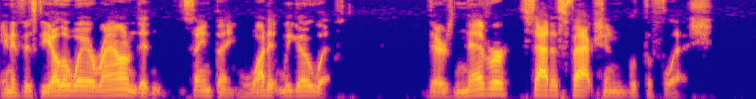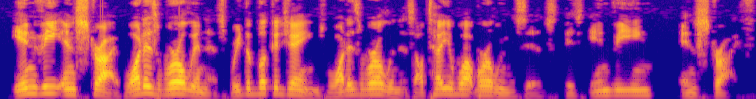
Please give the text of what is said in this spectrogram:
And if it's the other way around, then same thing. Why didn't we go left? There's never satisfaction with the flesh. Envy and strife. What is worldliness? Read the book of James. What is worldliness? I'll tell you what worldliness is. It's envying and strife.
